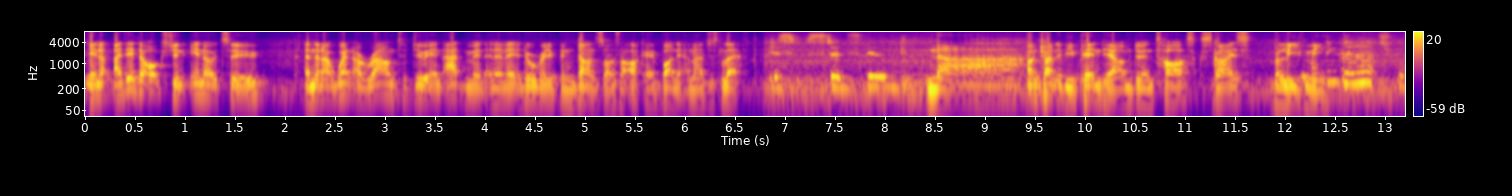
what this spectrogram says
In I did the oxygen in O2, and then I went around to do it in admin, and then it had already been done. So I was like, okay, bun it, and I just left. Just stood still. Nah. I'm trying to be pinned here. I'm doing tasks, guys. Believe me. think it's electrical.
